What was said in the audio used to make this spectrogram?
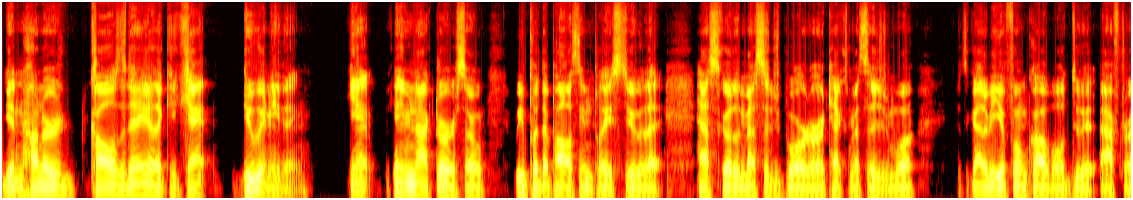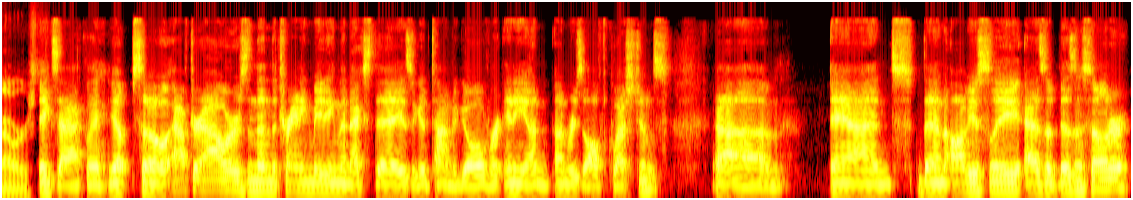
getting 100 calls a day. Like you can't do anything. You can't, you can't even knock doors. So we put the policy in place too that has to go to the message board or a text message, and we'll it's got to be a phone call. We'll do it after hours. Exactly. Yep. So after hours, and then the training meeting the next day is a good time to go over any un- unresolved questions. Um, and then obviously, as a business owner,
